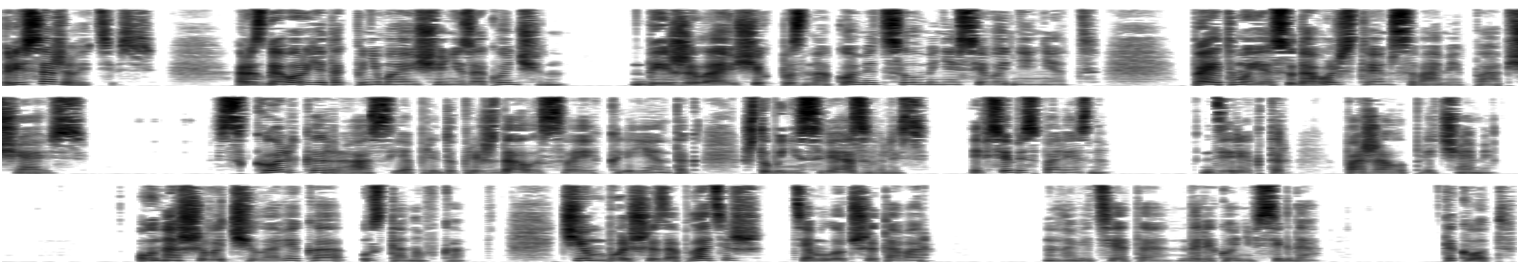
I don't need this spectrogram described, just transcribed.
«Присаживайтесь. Разговор, я так понимаю, еще не закончен. Да и желающих познакомиться у меня сегодня нет, поэтому я с удовольствием с вами пообщаюсь. Сколько раз я предупреждала своих клиенток, чтобы не связывались, и все бесполезно. Директор пожала плечами. У нашего человека установка. Чем больше заплатишь, тем лучше товар. Но ведь это далеко не всегда. Так вот,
